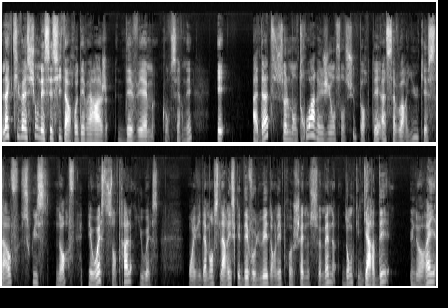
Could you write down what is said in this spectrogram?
L'activation nécessite un redémarrage des VM concernés et à date, seulement trois régions sont supportées, à savoir UK South, Swiss North et West Central US. Bon, évidemment, cela risque d'évoluer dans les prochaines semaines, donc gardez une oreille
